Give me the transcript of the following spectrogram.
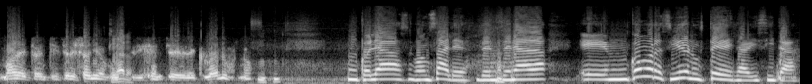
más de 33 años como dirigente de Cluanús, ¿no? Nicolás González, de Ensenada. eh, ¿Cómo recibieron ustedes la visita?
